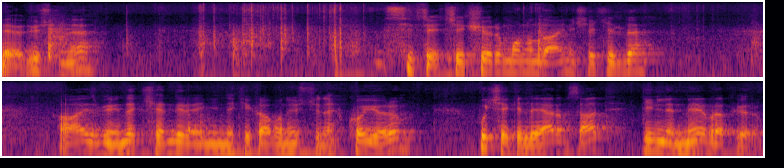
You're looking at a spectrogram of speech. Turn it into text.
Evet üstüne streç çekiyorum. Onun da aynı şekilde A101'in de kendi rengindeki kabın üstüne koyuyorum. Bu şekilde yarım saat dinlenmeye bırakıyorum.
